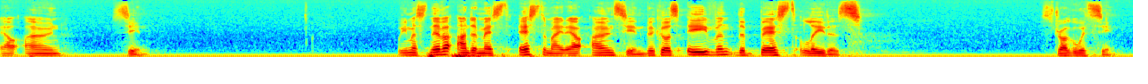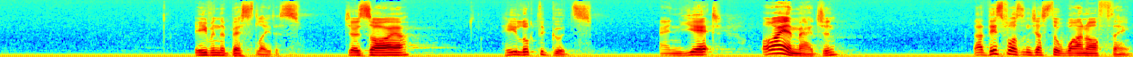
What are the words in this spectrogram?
our own sin. We must never underestimate our own sin because even the best leaders struggle with sin. Even the best leaders. Josiah, he looked the goods. And yet, I imagine that this wasn't just a one off thing.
